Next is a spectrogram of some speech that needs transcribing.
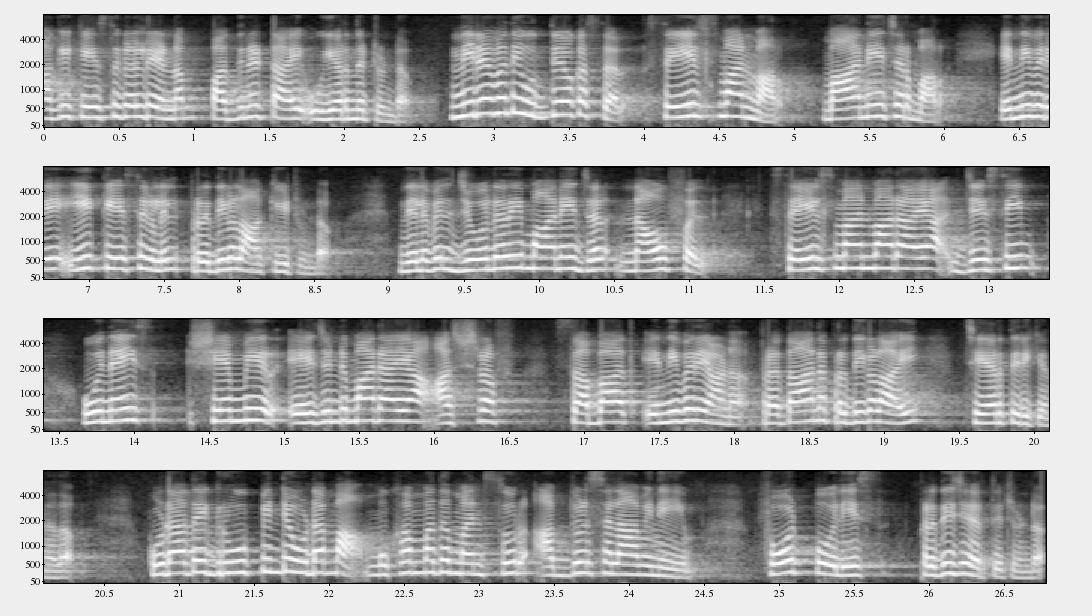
ആകെ കേസുകളുടെ എണ്ണം പതിനെട്ടായി ഉയർന്നിട്ടുണ്ട്. നിരവധി ഉദ്യോഗസ്ഥർ സെയിൽസ്മാൻമാർ മാനേജർമാർ എന്നിവരെ ഈ കേസുകളിൽ പ്രതികളാക്കിയിട്ടുണ്ട്. നിലവിൽ ജ്വല്ലറി മാനേജർ നൌഫൽ സെയിൽസ്മാൻമാരായ ജസീം ഉനൈസ് ഷെമീർ ഏജന്റുമാരായ അഷ്റഫ് സബാദ് എന്നിവരെയാണ് പ്രധാന പ്രതികളായി ചേർത്തിരിക്കുന്നത്. കൂടാതെ ഗ്രൂപ്പിന്റെ ഉടമ മുഹമ്മദ് മൻസൂർ അബ്ദുൽ സലാമിനെയും ഫോർട്ട് പോലീസ് പ്രതി ചേർത്തിട്ടുണ്ട്.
